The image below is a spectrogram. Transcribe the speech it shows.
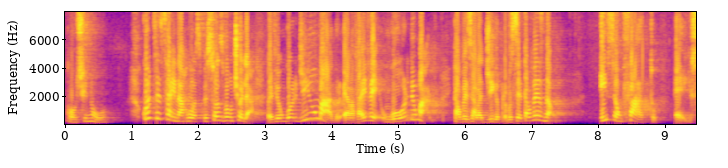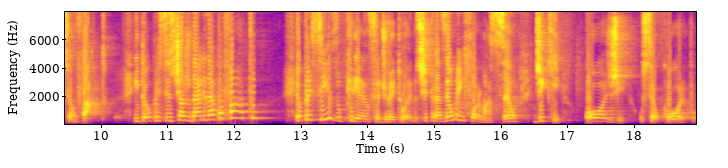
Continuo. Quando você sair na rua, as pessoas vão te olhar. Vai ver um gordinho e um magro. Ela vai ver um gordo e um magro. Talvez ela diga para você, talvez não. Isso é um fato? É, isso é um fato. Então eu preciso te ajudar a lidar com o fato. Eu preciso, criança de 8 anos, te trazer uma informação de que hoje o seu corpo,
